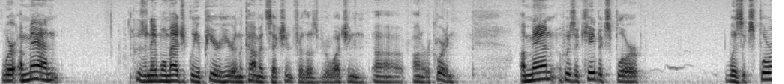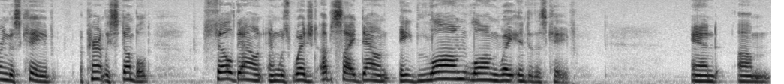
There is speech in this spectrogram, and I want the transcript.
where a man whose name will magically appear here in the comment section for those of you watching uh, on a recording. A man who is a cave explorer was exploring this cave, apparently stumbled, fell down, and was wedged upside down a long, long way into this cave. And um,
